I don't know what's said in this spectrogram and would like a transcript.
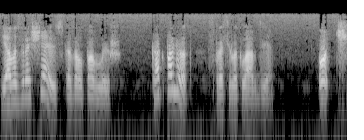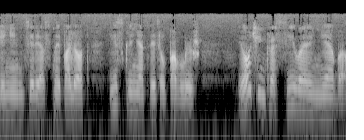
«Я возвращаюсь», — сказал Павлыш. «Как полет?» — спросила Клавдия. «Очень интересный полет», — искренне ответил Павлыш. «И очень красивое небо».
